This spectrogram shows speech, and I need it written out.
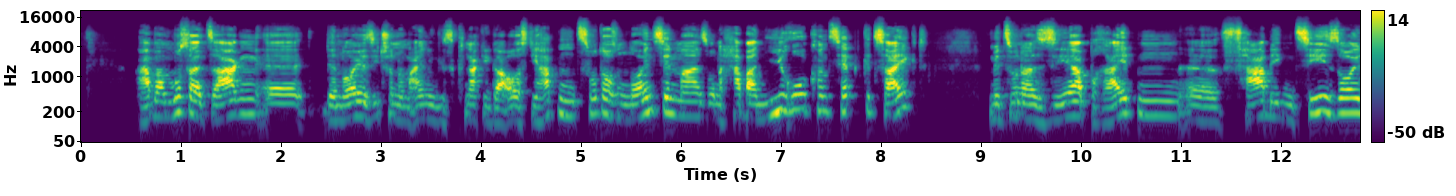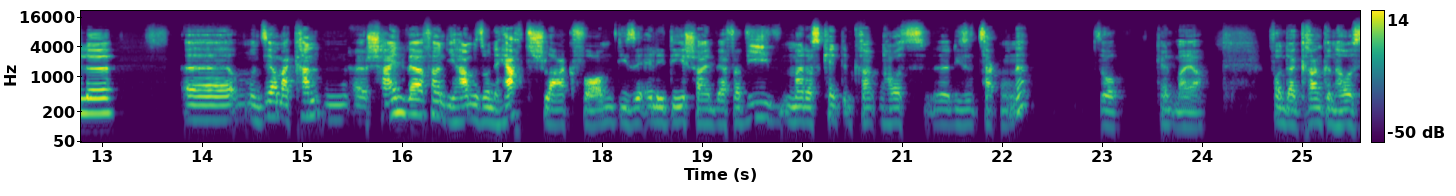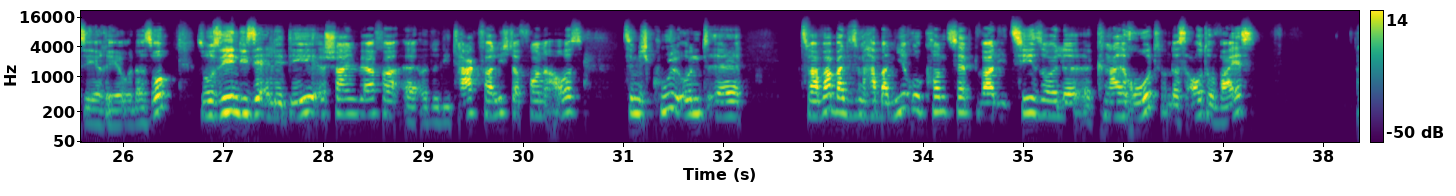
Aber muss halt sagen, äh, der neue sieht schon um einiges knackiger aus. Die hatten 2019 mal so ein Habanero-Konzept gezeigt mit so einer sehr breiten, äh, farbigen C-Säule äh, und sehr markanten äh, Scheinwerfern. Die haben so eine Herzschlagform, diese LED-Scheinwerfer, wie man das kennt im Krankenhaus, äh, diese Zacken, ne? So, kennt man ja von der Krankenhausserie oder so. So sehen diese LED-Scheinwerfer, äh, also die Tagfahrlichter vorne aus. Ziemlich cool und äh, zwar war bei diesem Habanero-Konzept war die C-Säule äh, knallrot und das Auto weiß.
